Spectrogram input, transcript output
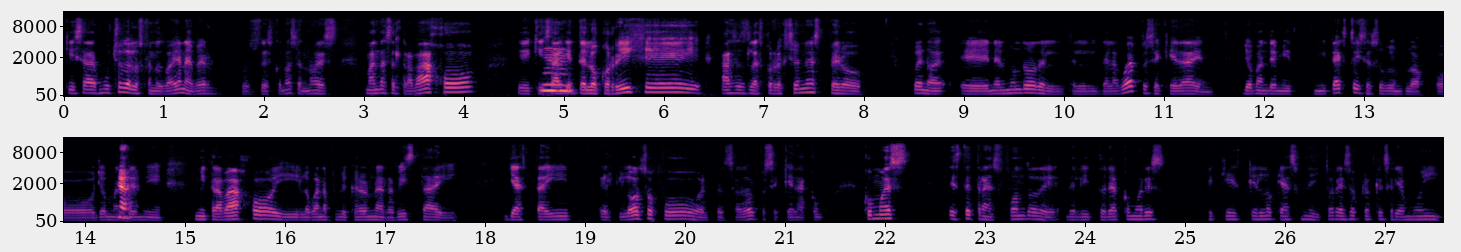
quizá muchos de los que nos vayan a ver, pues desconocen, ¿no? Es, mandas el trabajo, eh, quizá mm. alguien te lo corrige, haces las correcciones, pero bueno, eh, en el mundo del, de la web, pues se queda en, yo mandé mi, mi, texto y se sube un blog, o yo mandé mi, mi, trabajo y lo van a publicar en una revista y ya está ahí el filósofo o el pensador, pues se queda. ¿Cómo, cómo es este trasfondo de, de, la editorial? ¿Cómo eres? Qué, qué, ¿Qué, es lo que hace un editor? Eso creo que sería muy,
